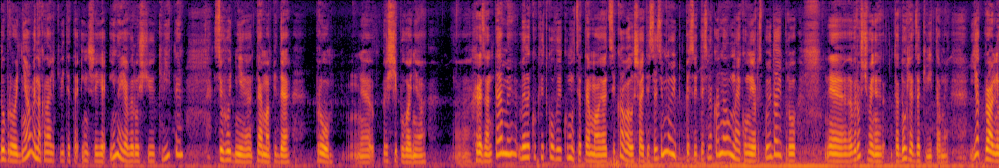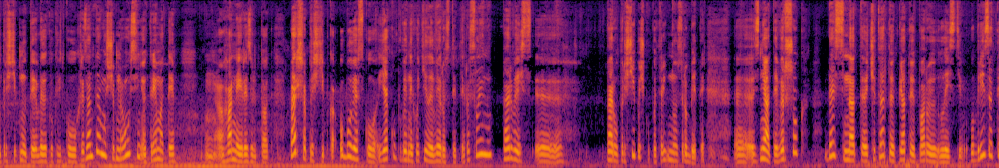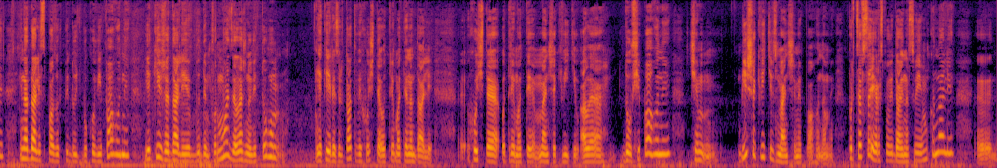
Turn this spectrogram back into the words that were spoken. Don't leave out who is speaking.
Speaker 1: Доброго дня! Ви на каналі Квіти та інше. Я Інна, я вирощую квіти. Сьогодні тема піде про е, прищіпування е, хризантеми великоквіткової. Кому ця тема цікава, лишайтеся зі мною, підписуйтесь на канал, на якому я розповідаю про е, вирощування та догляд за квітами. Як правильно прищіпнути великоквіткову хризантему, щоб на осінь отримати гарний результат. Перша прищіпка обов'язкова, яку б ви не хотіли виростити рослину, перший, е, перву прищіпочку потрібно зробити. Е, зняти вершок десь над четвертою-п'ятою парою листів, обрізати і надалі з пазух підуть бокові пагони, які вже далі будемо формувати залежно від того, який результат ви хочете отримати надалі. Е, Хочете отримати менше квітів, але довші пагони, чим більше квітів з меншими пагонами. Про це все я розповідаю на своєму каналі. Е,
